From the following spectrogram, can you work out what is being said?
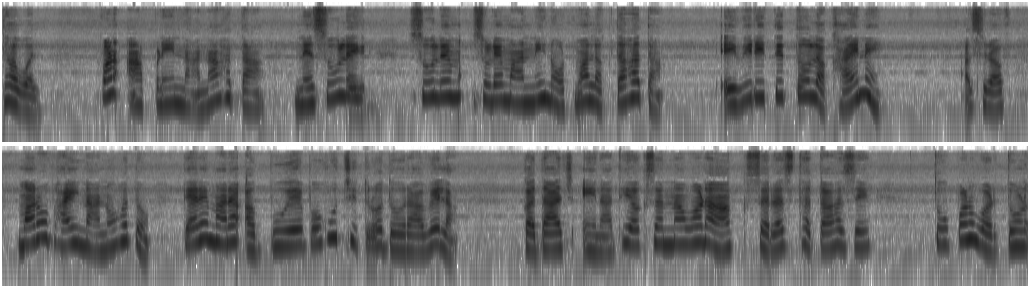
ધવલ. પણ આપણે નાના હતા ને સુલે સુલે સુલેમાનની નોટમાં લખતા હતા એવી રીતે તો લખાય ને? અશરફ, મારો ભાઈ નાનો હતો, ત્યારે મારા અબ્બુએ બહુ ચિત્રો દોરાવેલા. કદાચ એનાથી અક્ષરના વળાંક સરસ થતા હશે. તો પણ વર્તુળ,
